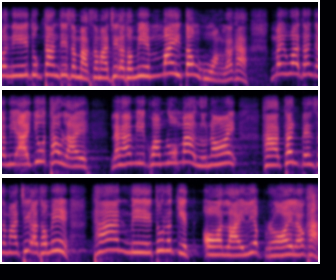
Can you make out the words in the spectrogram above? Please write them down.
วันนี้ทุกท่านที่สมัครสมาชิกอะโทมี่ไม่ต้องห่วงแล้วค่ะ ไม่ว่าท่านจะมีอายุเท่าไหร่ นะคะมีความรู้มากหรือน้อย หากท่านเป็นสมาชิกอะโทมี่ท่านมีธุรกิจออนไลน์เรียบร้อยแล้วค่ะ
